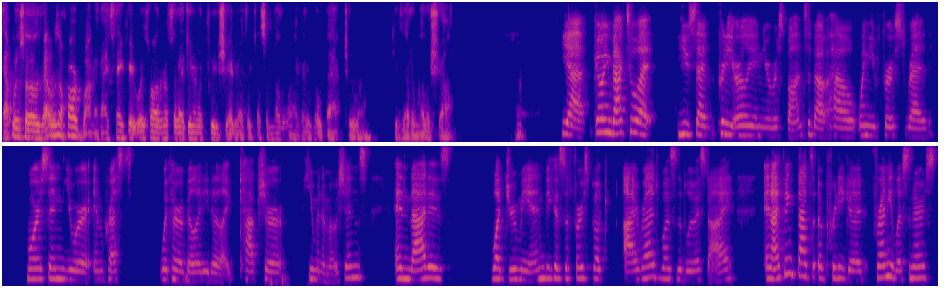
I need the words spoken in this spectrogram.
that was a that was a hard one, and I think it was hard enough that I didn't appreciate it. I think that's another one I got to go back to and give that another shot. Yeah, going back to what you said pretty early in your response about how when you first read Morrison, you were impressed with her ability to like capture human emotions, and that is what drew me in because the first book I read was The Bluest Eye, and I think that's a pretty good for any listeners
